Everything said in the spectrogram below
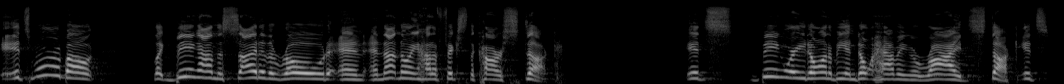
It's more about like being on the side of the road and, and not knowing how to fix the car stuck. It's being where you don't want to be and don't having a ride stuck. It's,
